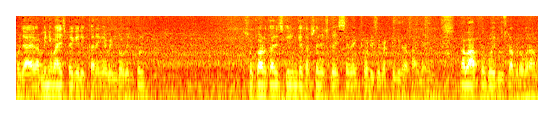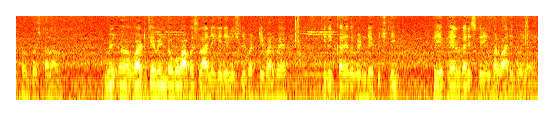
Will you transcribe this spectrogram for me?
हो जाएगा। मिनिमाइज पे क्लिक करेंगे विंडो बिल्कुल सुकड़ कर स्क्रीन के सबसे निचले हिस्से में एक छोटी सी पट्टी की तरफ़ आ जाएगी। अब आपको कोई दूसरा प्रोग्राम खोल कर उसका नाम वर्ड के विंडो को वापस लाने के लिए निचली पट्टी पर बैक क्लिक करें तो विंडो पिछली फैल कर स्क्रीन पर वारिद हो जाएगी।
